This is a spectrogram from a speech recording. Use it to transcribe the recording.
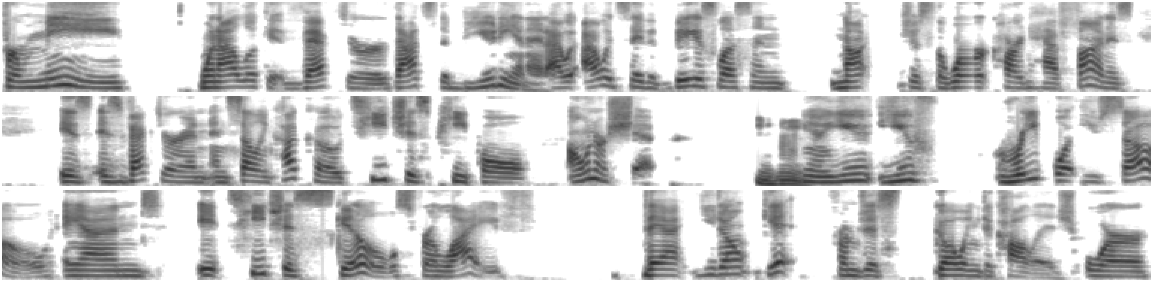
for me, when I look at Vector, that's the beauty in it. I, w- I would say the biggest lesson, not just the work hard and have fun, is is is Vector and, and selling Cutco teaches people ownership. Mm-hmm. You know, you you reap what you sow, and it teaches skills for life that you don't get from just going to college or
